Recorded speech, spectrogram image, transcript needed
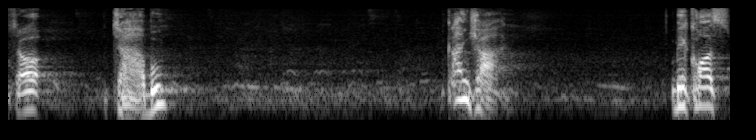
so jabu. Kanjani because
